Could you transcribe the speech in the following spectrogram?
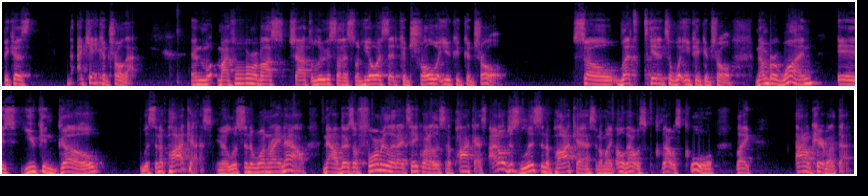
because I can't control that. And my former boss, shout out to Lucas on this one, he always said, control what you can control. So let's get into what you can control. Number one is you can go listen to podcasts. You know, listen to one right now. Now, there's a formula that I take when I listen to podcasts. I don't just listen to podcasts and I'm like, oh, that was that was cool. Like, I don't care about that.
